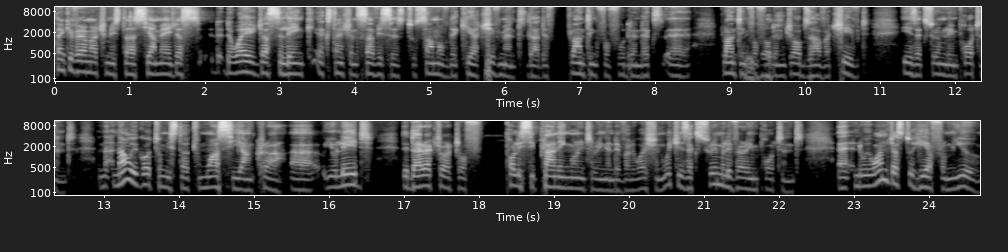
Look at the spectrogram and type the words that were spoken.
Thank you very much, Mr. Siame. Just the way you just link extension services to some of the key achievements that the planting for food and uh, planting for food and jobs have achieved is extremely important. now we go to Mr. Twumasi Ankra. Uh, you lead the Directorate of policy planning, monitoring, and evaluation, which is extremely very important. Uh, and we want just to hear from you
